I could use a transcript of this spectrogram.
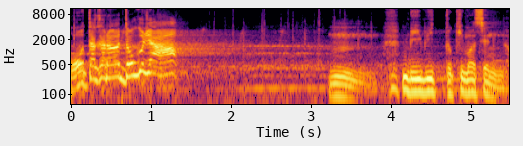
お宝はどこじゃ？うんビビッときませんな。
